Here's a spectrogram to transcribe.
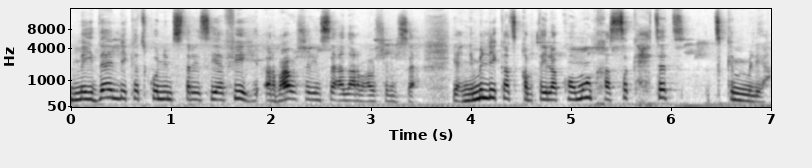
ميدان اللي كتكوني مستريسية فيه 24 ساعة على 24 ساعة. يعني ملي كتقبطي la commande خاصك حتى تكمليها.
